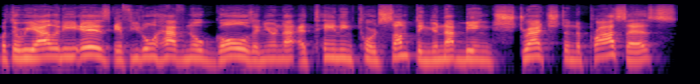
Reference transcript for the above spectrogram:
But the reality is, if you don't have no goals and you're not attaining towards something, you're not being stretched in the process,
